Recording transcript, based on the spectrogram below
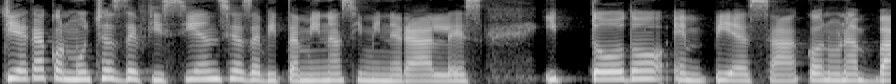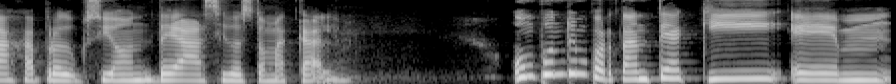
llega con muchas deficiencias de vitaminas y minerales y todo empieza con una baja producción de ácido estomacal. Un punto importante aquí em,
